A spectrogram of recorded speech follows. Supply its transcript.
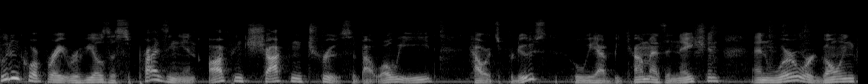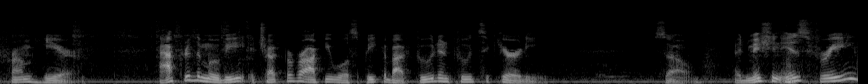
Food Incorporate reveals a surprising and often shocking truths about what we eat, how it's produced, who we have become as a nation, and where we're going from here. After the movie, Chuck Paprocki will speak about food and food security. So, admission hmm. is free.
